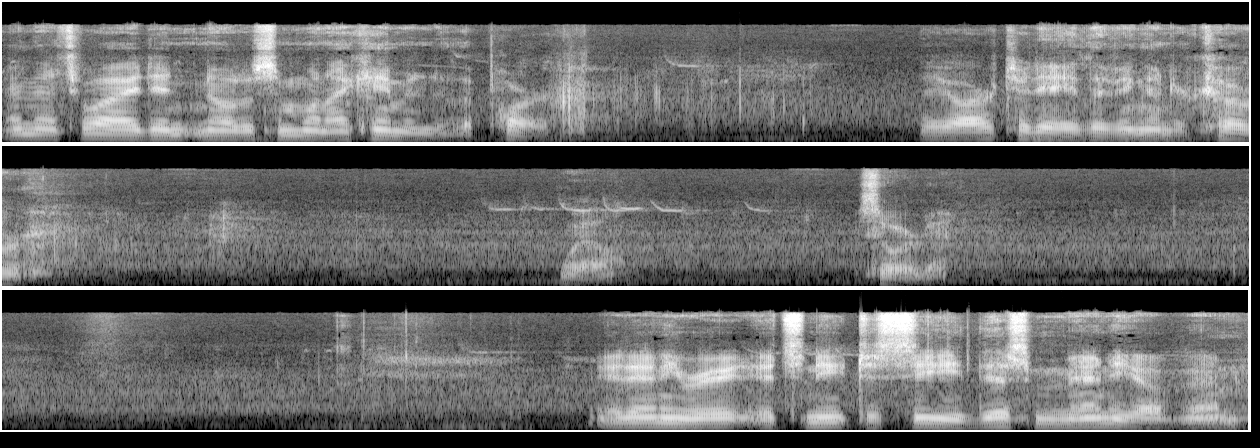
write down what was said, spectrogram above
And that's why I didn't notice them when I came into the park. They are today living undercover. Well, sorta. At any rate, it's neat to see this many of them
